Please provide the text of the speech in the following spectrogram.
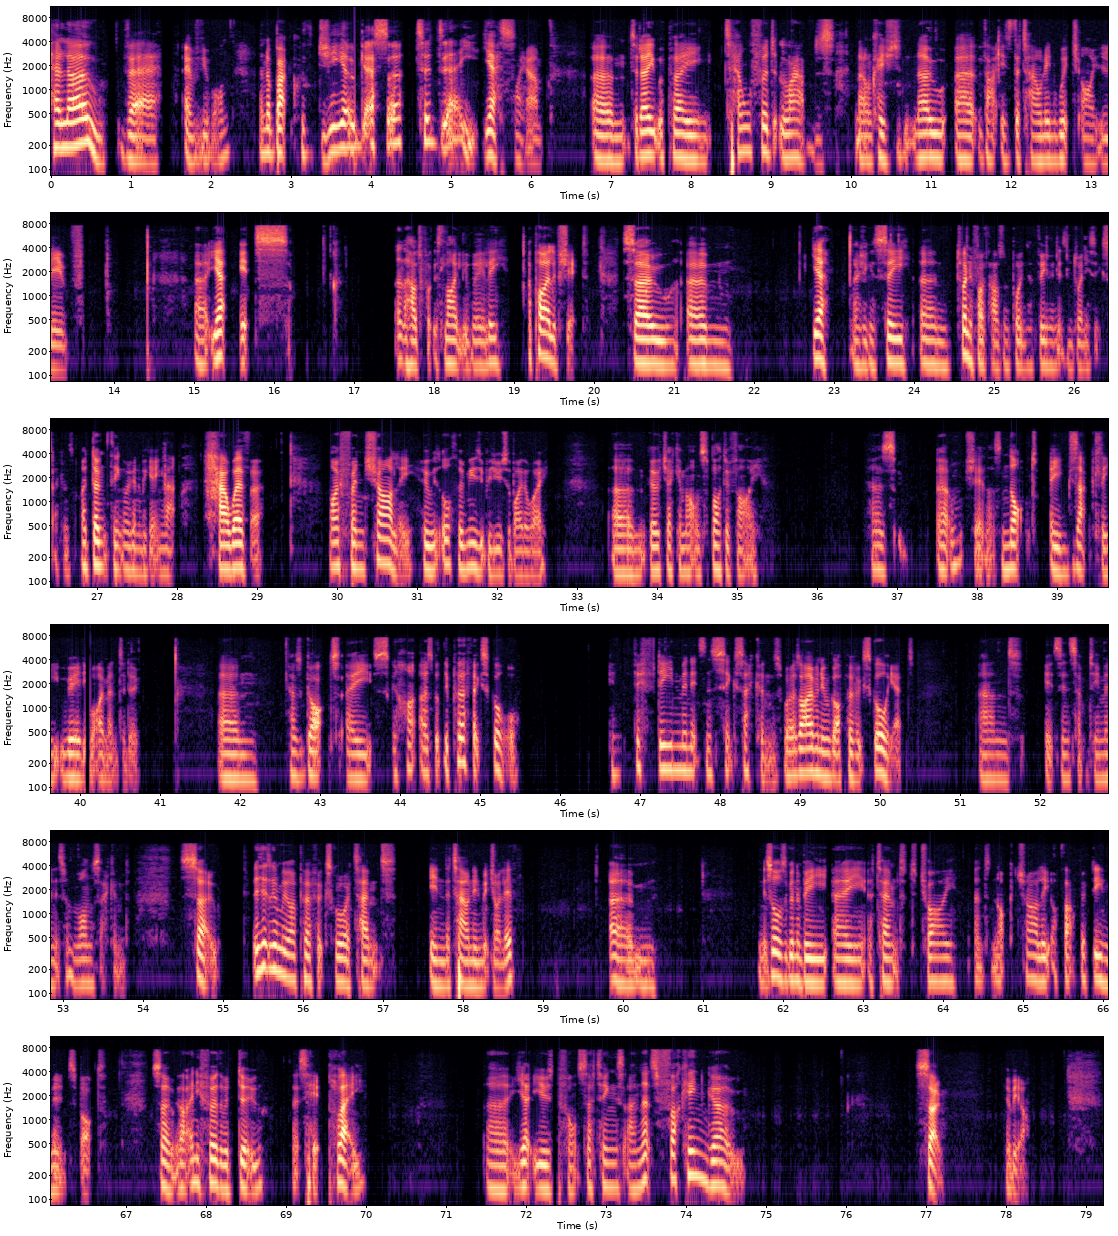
Hello there, everyone, and I'm back with GeoGuessr today. Yes, I am. Um, today we're playing Telford Labs. Now, in case you didn't know, uh, that is the town in which I live. Uh, yeah, it's, I don't know how to put this lightly, really, a pile of shit. So, um, yeah, as you can see, um, 25,000 points in 3 minutes and 26 seconds. I don't think we're going to be getting that. However, my friend Charlie, who is also a music producer, by the way, um, go check him out on Spotify, has, uh, oh shit, that's not exactly really what I meant to do. Um, has got a has got the perfect score in 15 minutes and 6 seconds, whereas I haven't even got a perfect score yet. And it's in 17 minutes and 1 second. So, this is going to be my perfect score attempt in the town in which I live. Um, and it's also going to be a attempt to try and knock Charlie off that 15 minute spot. So, without any further ado, let's hit play. Uh, yet use default settings, and let's fucking go. So, here we are.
